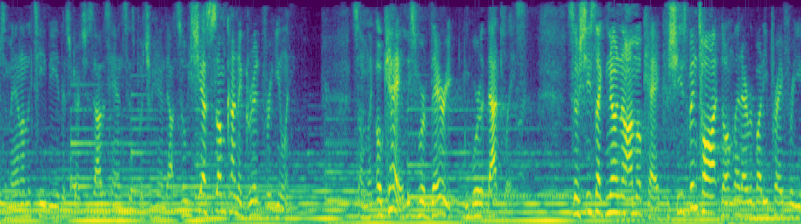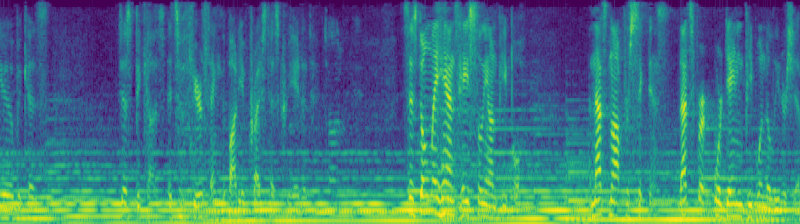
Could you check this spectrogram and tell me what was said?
There's a man on the TV that stretches out his hand and says, Put your hand out. So she has some kind of grid for healing. So I'm like, Okay, at least we're there. We're at that place. So she's like, No, no, I'm okay. Because she's been taught, don't let everybody pray for you because, just because. It's a fear thing the body of Christ has created. It says, Don't lay hands hastily on people. And that's not for sickness, that's for ordaining people into leadership.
